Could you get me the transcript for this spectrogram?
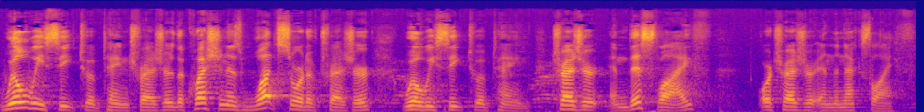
will we seek to obtain treasure? The question is, what sort of treasure will we seek to obtain? Treasure in this life or treasure in the next life?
